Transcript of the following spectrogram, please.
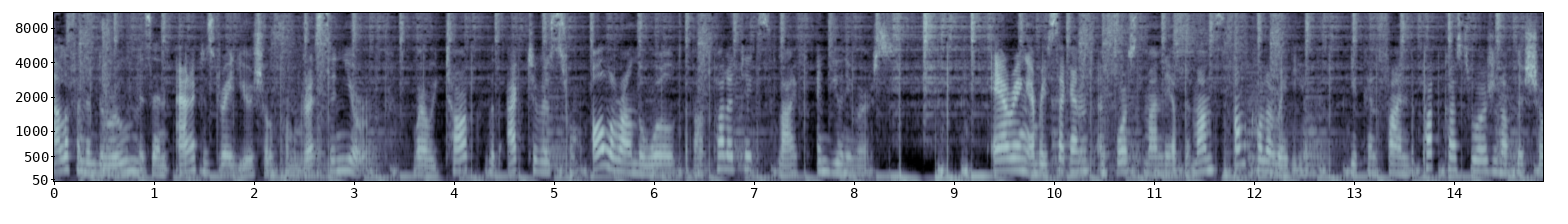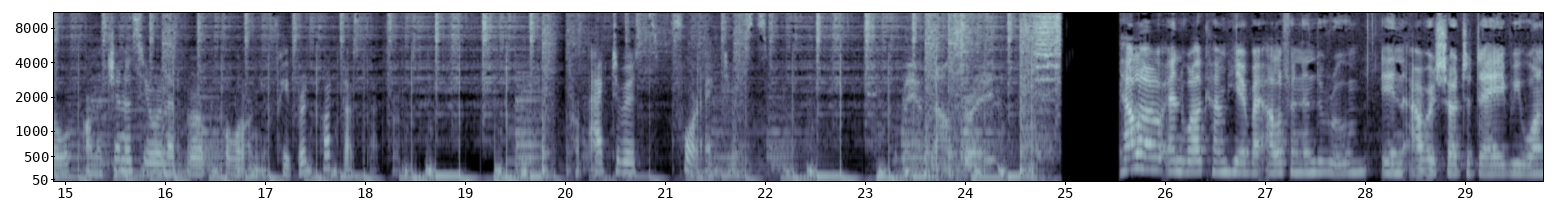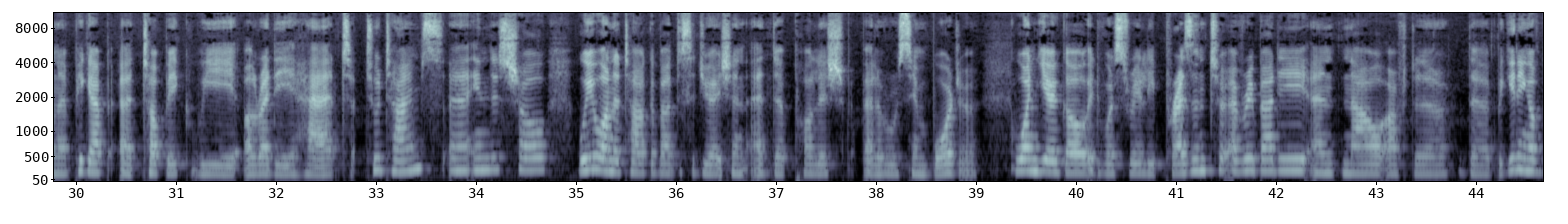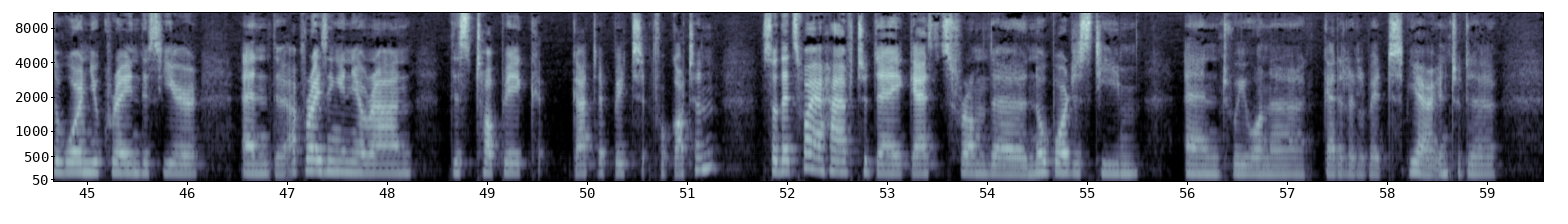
Elephant in the Room is an anarchist radio show from Dresden, Europe, where we talk with activists from all around the world about politics, life, and universe. Airing every second and fourth Monday of the month on Color Radio. You can find the podcast version of the show on the Channel Zero network or on your favorite podcast platform. From activists for activists. Hello and welcome here by Elephant in the Room. In our show today, we want to pick up a topic we already had two times uh, in this show. We want to talk about the situation at the Polish Belarusian border. One year ago, it was really present to everybody, and now, after the beginning of the war in Ukraine this year and the uprising in Iran, this topic got a bit forgotten. So that's why I have today guests from the No Borders team, and we want to get a little bit, yeah, into the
